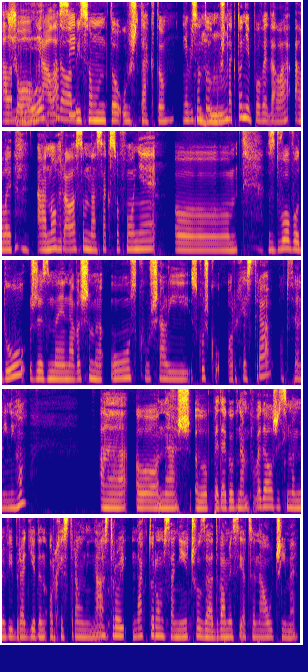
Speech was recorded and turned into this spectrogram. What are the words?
Alebo hrala Povedala si? by som to už takto. Ja by som to už takto nepovedala, ale áno, hrala som na saxofóne z dôvodu, že sme na VŠMU skúšali skúšku orchestra od Feliniho a o, náš o, pedagóg nám povedal, že si máme vybrať jeden orchestrálny nástroj, na ktorom sa niečo za dva mesiace naučíme.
